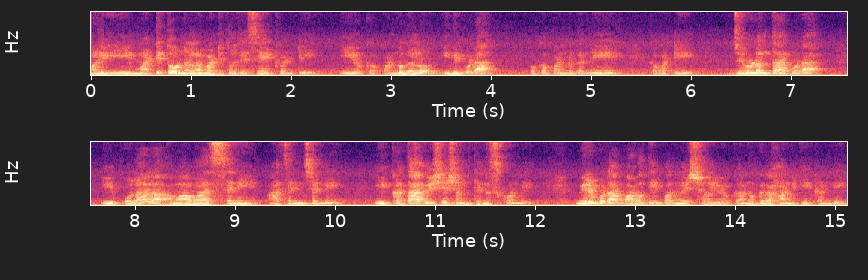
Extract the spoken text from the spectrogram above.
మళ్ళీ ఈ మట్టితో నల్ల మట్టితో చేసేటువంటి ఈ యొక్క పండుగలో ఇది కూడా ఒక పండుగనే. కాబట్టి జనులంతా కూడా ఈ పొలాల అమావాస్యని ఆచరించండి. ఈ కథా విశేషం తెలుసుకోండి. మీరు కూడా పార్వతీ పరమేశ్వరుల యొక్క అనుగ్రహానికి కండి.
